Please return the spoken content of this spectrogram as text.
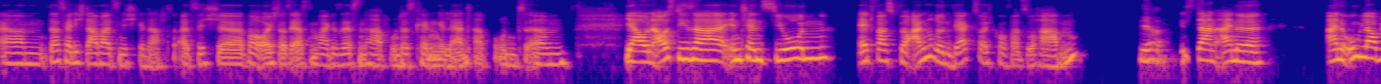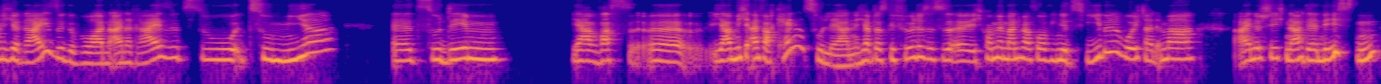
ähm, das hätte ich damals nicht gedacht, als ich äh, bei euch das erste Mal gesessen habe und das kennengelernt habe. Und ähm, ja, und aus dieser Intention etwas für andere einen Werkzeugkoffer zu haben, ja. ist dann eine, eine unglaubliche Reise geworden. Eine Reise zu, zu mir, äh, zu dem, ja, was, äh, ja, mich einfach kennenzulernen. Ich habe das Gefühl, dass es, äh, ich komme mir manchmal vor wie eine Zwiebel, wo ich dann immer eine Schicht nach der nächsten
